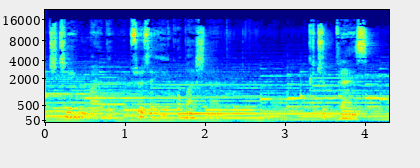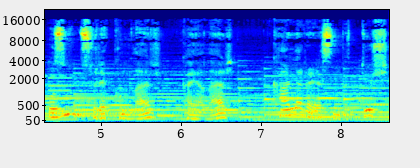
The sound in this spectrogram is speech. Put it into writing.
bir çiçeğim vardı, söze ilk o başlardı. Küçük prens uzun süre kumlar, kayalar, karlar arasında düşe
